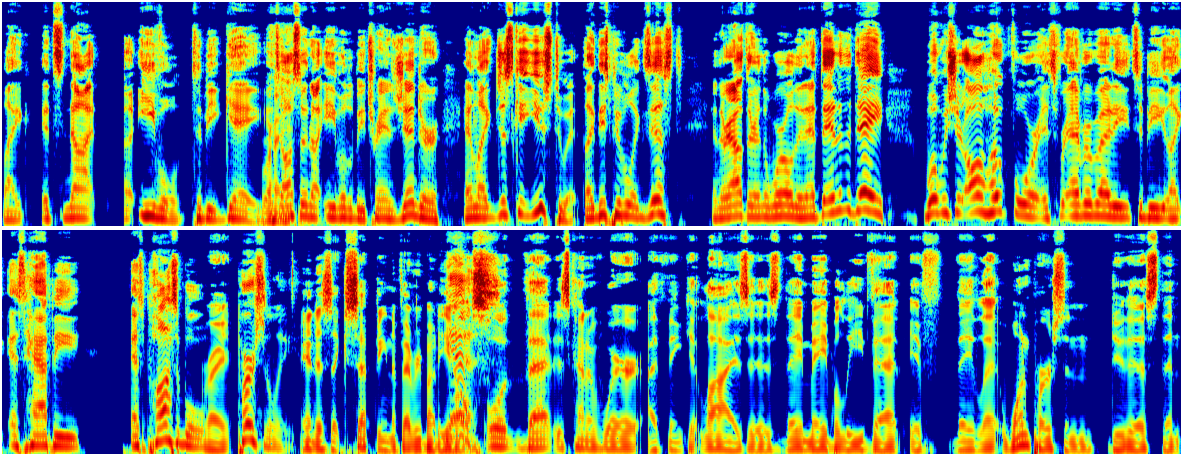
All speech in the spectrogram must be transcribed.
like it's not uh, evil to be gay. Right. It's also not evil to be transgender, and like just get used to it. Like these people exist and they're out there in the world, and at the end of the day, what we should all hope for is for everybody to be like as happy as possible, Right. Personally, And is accepting of everybody Yes. else. Well, that is kind of where I think it lies is they may believe that if they let one person do this, then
